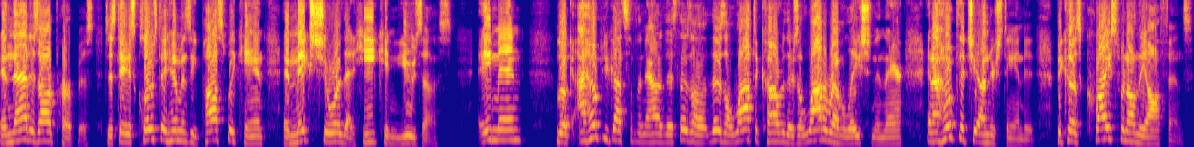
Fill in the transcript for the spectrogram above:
And that is our purpose to stay as close to Him as He possibly can and make sure that He can use us. Amen. Look, I hope you got something out of this. There's a there's a lot to cover. There's a lot of revelation in there, and I hope that you understand it because Christ went on the offense.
